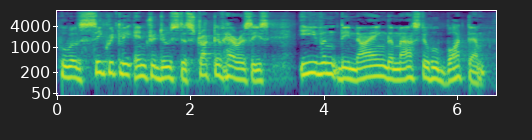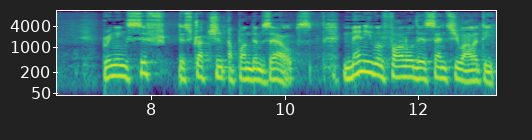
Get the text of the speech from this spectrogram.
who will secretly introduce destructive heresies, even denying the master who bought them, bringing swift destruction upon themselves. Many will follow their sensuality,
